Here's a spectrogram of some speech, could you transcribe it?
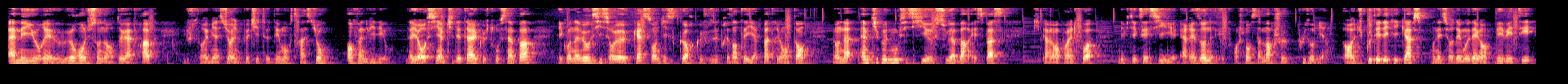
améliorer le rendu sonore de la frappe. Je vous ferai bien sûr une petite démonstration en fin de vidéo. D'ailleurs aussi un petit détail que je trouve sympa et qu'on avait aussi sur le K110 Core que je vous ai présenté il n'y a pas très longtemps, mais on a un petit peu de mousse ici euh, sous la barre espace qui permet encore une fois d'éviter que celle-ci résonne et franchement ça marche plutôt bien. Alors du côté des keycaps, on est sur des modèles en PVT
